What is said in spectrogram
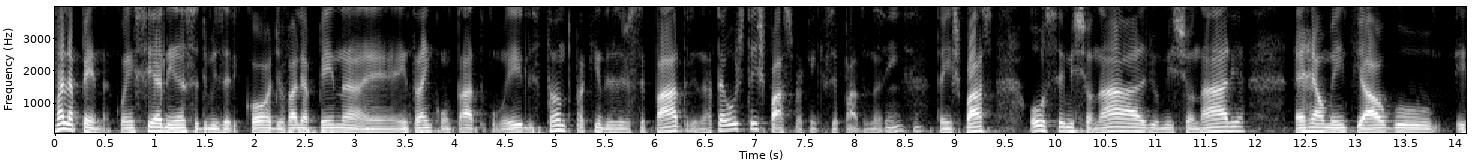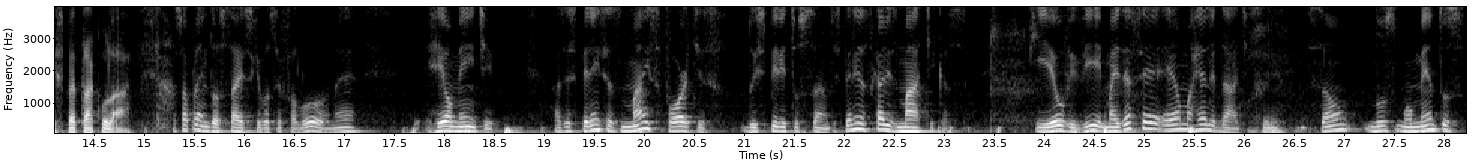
Vale a pena conhecer a Aliança de Misericórdia, vale a pena é, entrar em contato com eles, tanto para quem deseja ser padre, né? até hoje tem espaço para quem quer ser padre, né? Sim, sim. Tem espaço, ou ser missionário, missionária, é realmente algo espetacular. Só para endossar isso que você falou, né? Realmente, as experiências mais fortes do Espírito Santo, experiências carismáticas, que eu vivi, mas essa é, é uma realidade. Sim. São nos momentos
